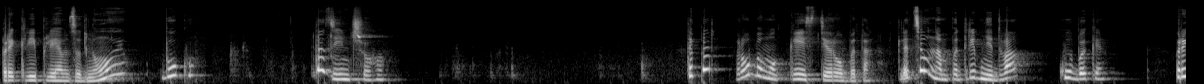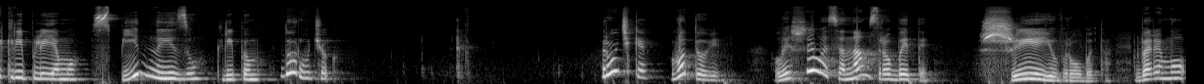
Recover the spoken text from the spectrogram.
Прикріплюємо з одного боку та з іншого. Тепер робимо кисті робота. Для цього нам потрібні два кубики. Прикріплюємо з-під низу, кріпимо до ручок. Ручки готові. Лишилося нам зробити шию в робота. Беремо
